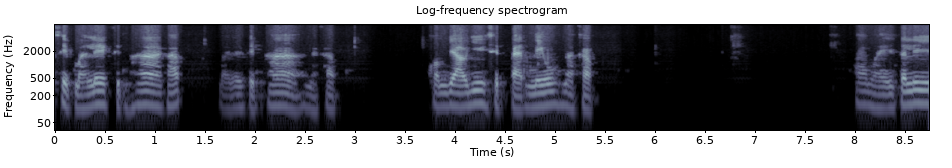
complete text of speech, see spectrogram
50หมายเลข15ครับหมายเลข15นะครับ ความยาว28นิ้วนะครับผ้าไหมอิตาลี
